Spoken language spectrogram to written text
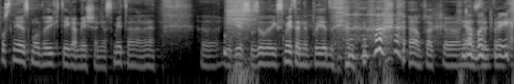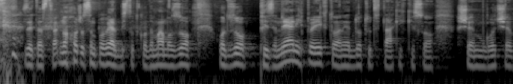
posneli smo veliko tega mešanja smetane. Ne. Uh, ljudje so zelo smetani, pojedajo. Ampak, uh, ja, zdaj, projekt. Zdaj ta stvar. No, hočel sem povedati, bistvo, tako, da imamo zo, od zelo prizemljenih projektov, ne, do tudi takih, ki so še mogoče,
